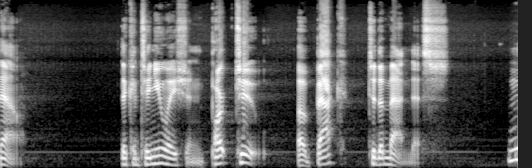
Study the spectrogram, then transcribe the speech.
now, the continuation, part two of Back to the Madness. Where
